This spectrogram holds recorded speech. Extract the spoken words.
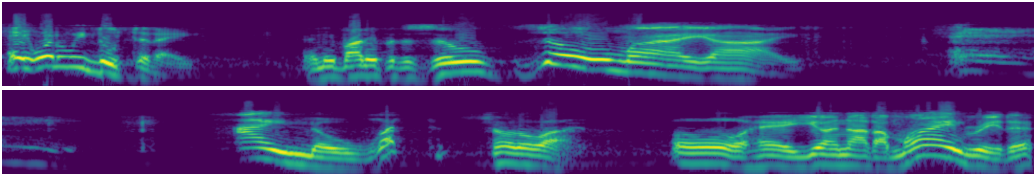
Hey, what do we do today? Anybody for the zoo? Zoo my eye. I know what. So do I. Oh, hey, you're not a mind reader.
